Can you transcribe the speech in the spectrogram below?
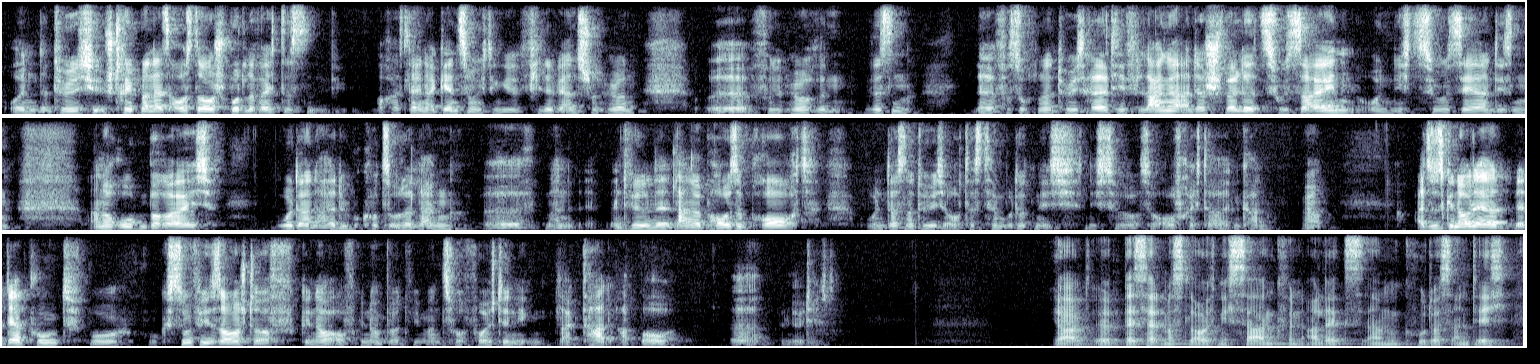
Und natürlich strebt man als Ausdauersportler, vielleicht das noch als kleine Ergänzung, ich denke, viele werden es schon hören, äh, von den Hörerinnen wissen, versucht man natürlich relativ lange an der Schwelle zu sein und nicht zu sehr in diesem anaeroben Bereich, wo dann halt über kurz oder lang äh, man entweder eine lange Pause braucht und das natürlich auch das Tempo dort nicht, nicht so, so aufrechterhalten kann. Ja. Also ist genau der, der Punkt, wo, wo, so viel Sauerstoff genau aufgenommen wird, wie man zur vollständigen Laktatabbau äh, benötigt. Ja, äh, besser hätte man es, glaube ich, nicht sagen können, Alex. Ähm, Kudos an dich.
